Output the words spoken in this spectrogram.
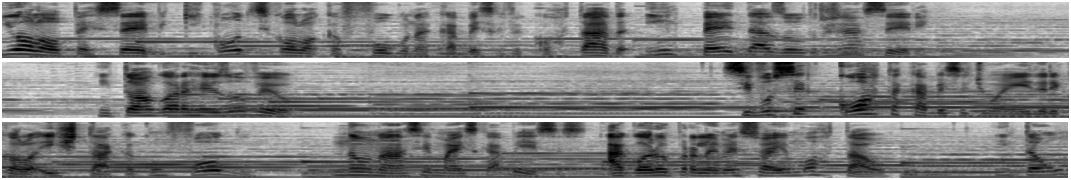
E Olol percebe que quando se coloca fogo na cabeça que foi cortada, impede das outras nascerem. Então agora resolveu. Se você corta a cabeça de uma hidra e estaca com fogo, não nascem mais cabeças. Agora o problema é só a imortal. Então,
